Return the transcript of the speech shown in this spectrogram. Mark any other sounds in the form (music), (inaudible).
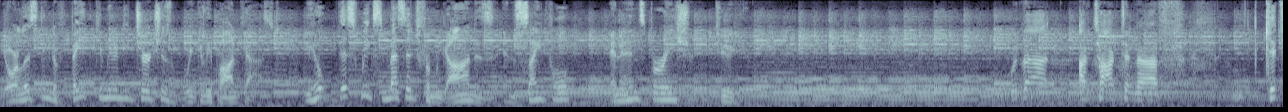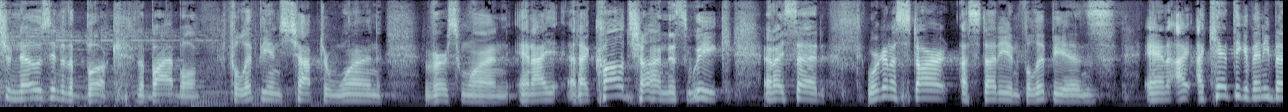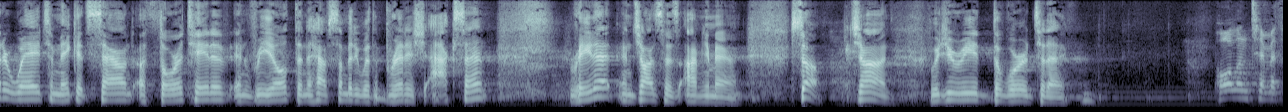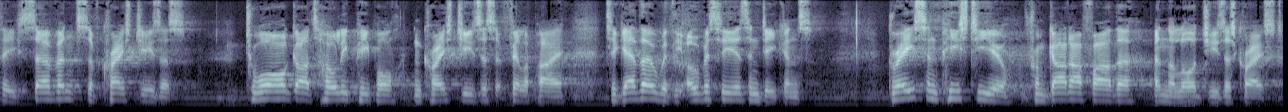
You're listening to Faith Community Church's weekly podcast. We hope this week's message from God is insightful and an inspiration to you. With that, I've talked enough. Get your nose into the book, the Bible, Philippians chapter 1, verse 1. And I, and I called John this week and I said, We're going to start a study in Philippians. And I, I can't think of any better way to make it sound authoritative and real than to have somebody with a British accent read it. And John says, I'm your man. So, John, would you read the word today? Paul and Timothy, servants of Christ Jesus, to all God's holy people in Christ Jesus at Philippi, together with the overseers and deacons, grace and peace to you from God our Father and the Lord Jesus Christ.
